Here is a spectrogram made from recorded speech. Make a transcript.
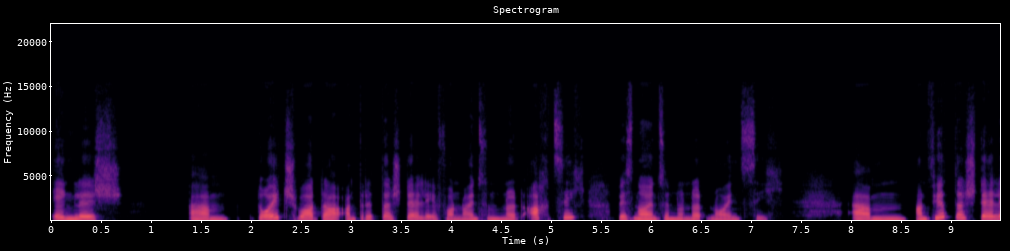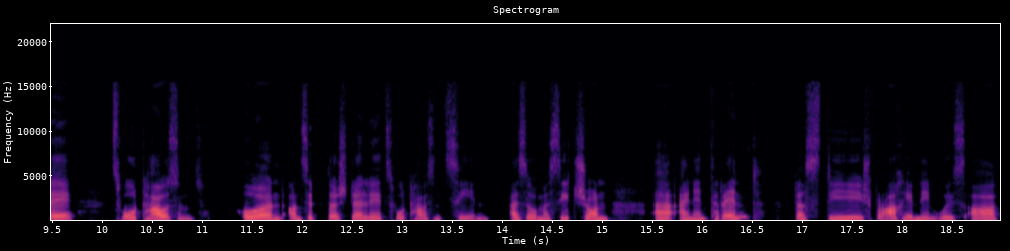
Englisch, ähm, Deutsch war da an 3. Stelle von 1980 bis 1990. Ähm, an 4. Stelle 2000 und an 7. Stelle 2010. Also, man sieht schon, äh, einen Trend, dass die Sprache in den USA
